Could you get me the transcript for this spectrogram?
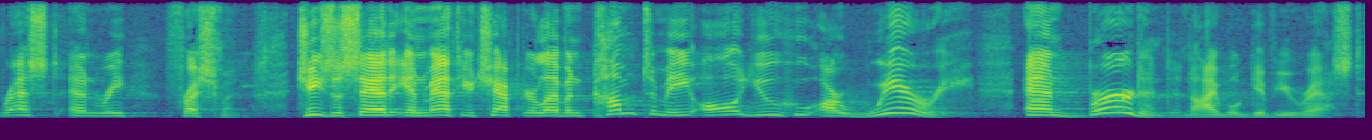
rest and refreshment. Jesus said in Matthew chapter 11, Come to me, all you who are weary and burdened, and I will give you rest.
